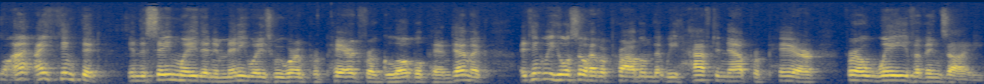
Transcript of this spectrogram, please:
So I, I think that in the same way that in many ways we weren't prepared for a global pandemic, I think we also have a problem that we have to now prepare for a wave of anxiety.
